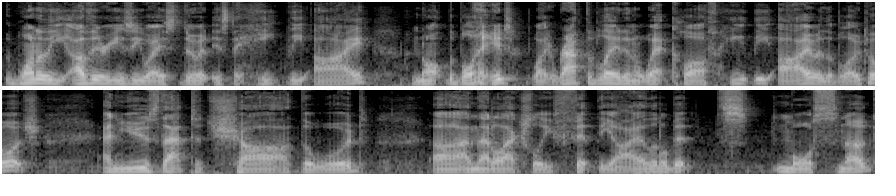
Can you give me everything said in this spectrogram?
one of the other easy ways to do it is to heat the eye, not the blade. Like wrap the blade in a wet cloth, heat the eye with a blowtorch, and use that to char the wood, uh, and that'll actually fit the eye a little bit more snug.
